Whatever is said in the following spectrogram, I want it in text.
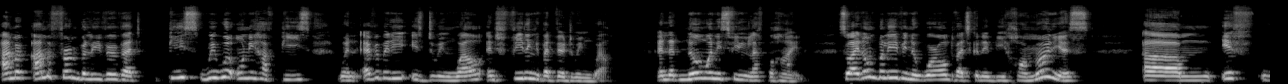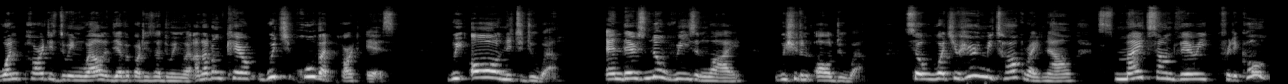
I'm a, I'm a firm believer that peace, we will only have peace when everybody is doing well and feeling that they're doing well and that no one is feeling left behind. So I don't believe in a world that's going to be harmonious um, if one part is doing well and the other part is not doing well. And I don't care which who that part is. We all need to do well, and there's no reason why we shouldn't all do well. So what you're hearing me talk right now might sound very critical,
